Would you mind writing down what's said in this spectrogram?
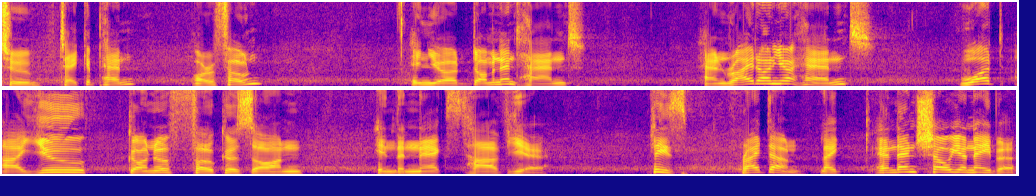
to take a pen or a phone in your dominant hand and write on your hand, what are you going to focus on in the next half year? Please, write down, like, and then show your neighbor.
